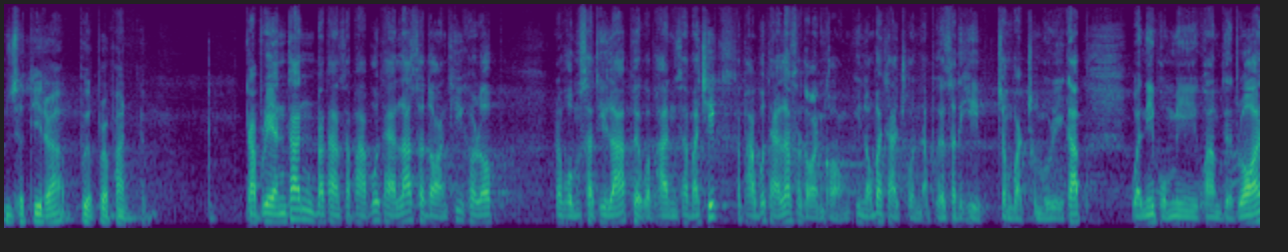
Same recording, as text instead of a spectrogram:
คุณสติระเปือกประพันธ์ครับกับเรียนท่านประธานสภาผู้แทนราษฎรที่เคารพกระผมสัตธิระเผือกประพันธ์สมาชิกสภาผู้แทนราษฎรของพี่น้องประชาชนอำเภอสัตหีบจังหวัดชลบุรีครับ วันนี้ผมมีความเดือดร้อน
